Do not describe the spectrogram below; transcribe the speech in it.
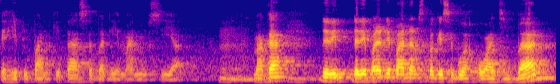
kehidupan kita sebagai manusia Hmm. maka dari daripada dipandang sebagai sebuah kewajiban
